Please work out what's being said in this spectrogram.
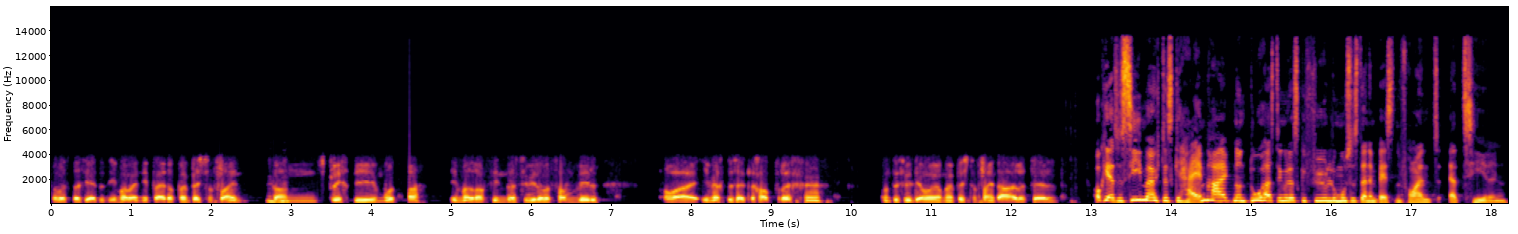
sowas passiert. Und immer wenn ich bei der, beim besten Freund, mhm. dann spricht die Mutter immer darauf hin, dass sie wieder was haben will. Aber ich möchte das endlich abbrechen und das will ich aber meinem besten Freund auch erzählen. Okay, also sie möchte es geheim halten und du hast irgendwie das Gefühl, du musst es deinem besten Freund erzähhlen.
